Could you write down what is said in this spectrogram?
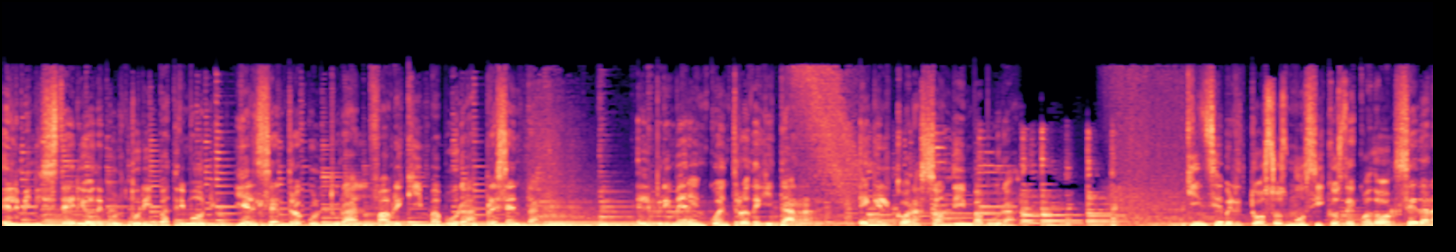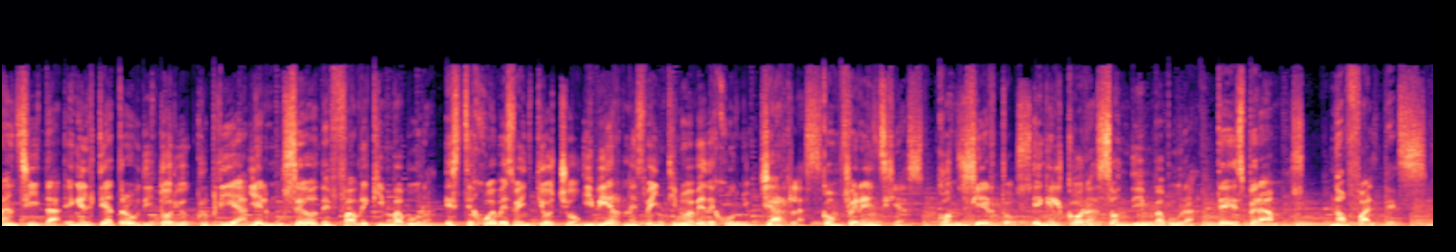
El Ministerio de Cultura y Patrimonio y el Centro Cultural Fábrica Imbabura presentan el primer encuentro de guitarra en el corazón de Imbabura. 15 virtuosos músicos de Ecuador se darán cita en el Teatro Auditorio Clublía y el Museo de Fábrica Imbabura este jueves 28 y viernes 29 de junio. Charlas, conferencias, conciertos en el corazón de Imbabura. Te esperamos. No faltes.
